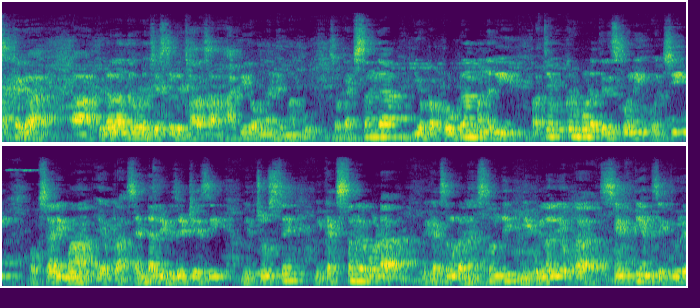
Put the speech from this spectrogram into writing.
చక్కగా పిల్లలందరూ కూడా చేస్తుంటే చాలా చాలా హ్యాపీగా ఉందండి మాకు. సో ఖచ్చితంగా ఈ యొక్క ప్రోగ్రామ్ అన్నది ప్రతి ఒక్కరు కూడా తెలుసుకొని వచ్చి ఒకసారి మా యొక్క సెంటర్ని విజిట్ చేసి మీరు చూస్తే మీకు ఖచ్చితంగా కూడా మీకు ఖచ్చితంగా కూడా నచ్చుతుంది. మీ పిల్లల యొక్క safety and secure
